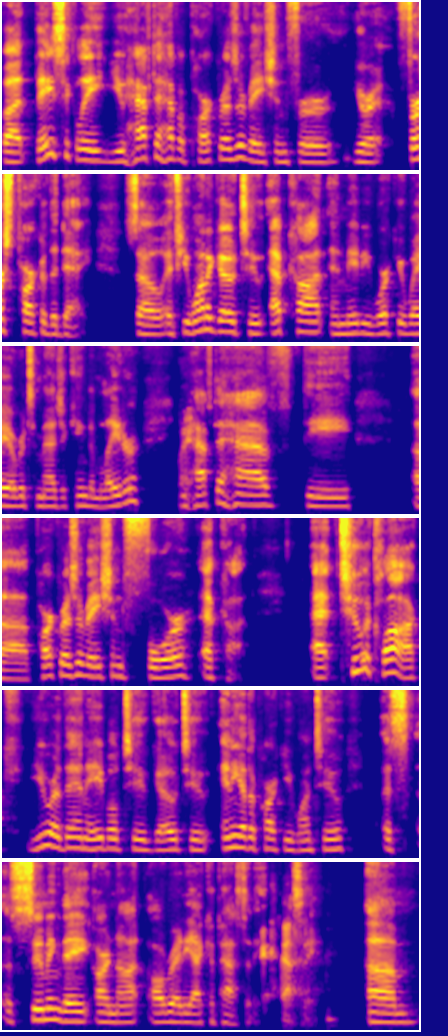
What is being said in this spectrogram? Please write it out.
But basically, you have to have a park reservation for your first park of the day. So if you want to go to Epcot and maybe work your way over to Magic Kingdom later, you have to have the uh, park reservation for Epcot. At two o'clock, you are then able to go to any other park you want to, as, assuming they are not already at capacity. Capacity. Um,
